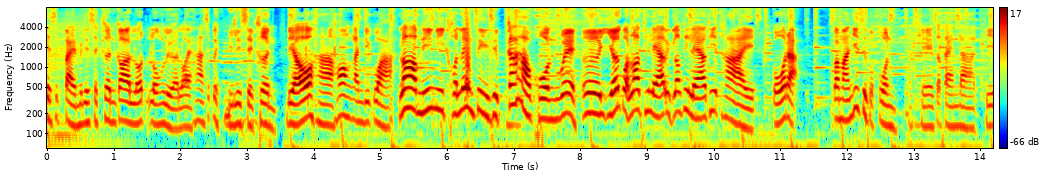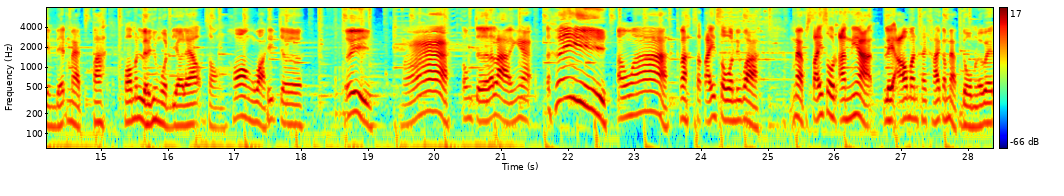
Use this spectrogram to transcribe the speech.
178 มิลลิเซคันก็ลดลงเหลือ 151 มิลลิเซคัน เดี๋ยวหาห้องกันดีกว่า รอบนี้มีคนเล่น 49 คนเว้ย เออ เยอะกว่ารอบที่แล้ว อีกรอบที่แล้วที่ถ่ายโกดอะประมาณ 20 กว่าคน โอเค สแตนดาร์ดทีมเดสแมทปะเพราะมันเหลืออยู่หมดเดียวแล้ว 2 ห้องว่ะที่เจอ เฮ้ยมาต้องเจอแล้วล่ะอย่างเงี้ยเฮ้ยเอาว่ามาสไตล์โซนดีกว่าแมปไซส์โซนอันเนี้ยเลเยอร์มันคล้ายๆกับแมปโดมเลยเว้ย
